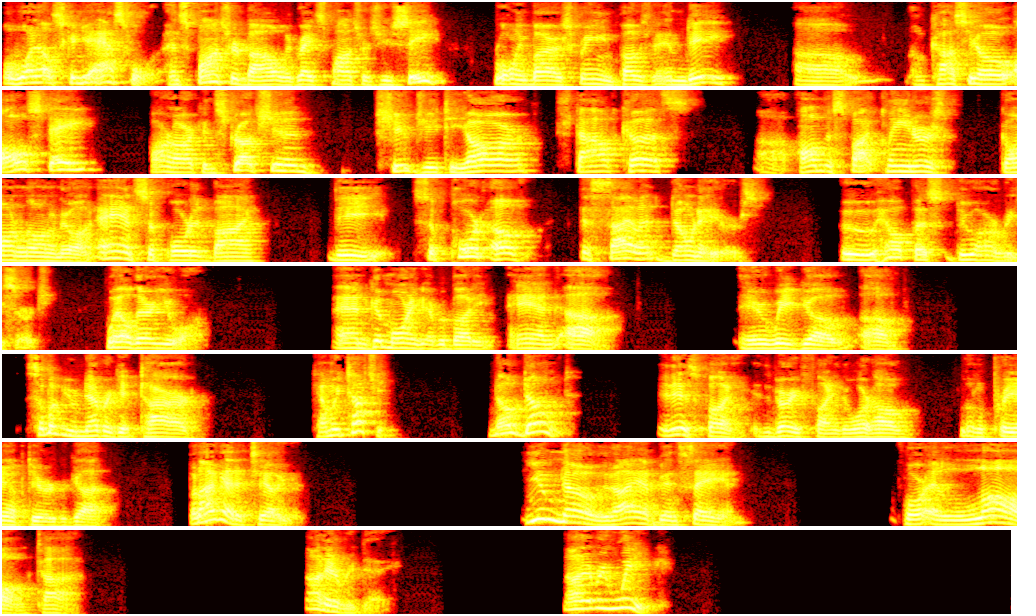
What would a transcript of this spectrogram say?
Well, what else can you ask for? And sponsored by all the great sponsors you see rolling by our screen, Post MD, uh, Ocasio Allstate, R&R Construction, Shoot GTR, Style Cuts, uh, On the Spot Cleaners, going on and on, and supported by the support of the silent donators who help us do our research. Well, there you are. And good morning, everybody. And uh, here we go. Um, some of you never get tired. Can we touch him? No, don't. It is funny. It's very funny. The warthog little preempt here we got. But I got to tell you, you know that I have been saying for a long time, not every day, not every week,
